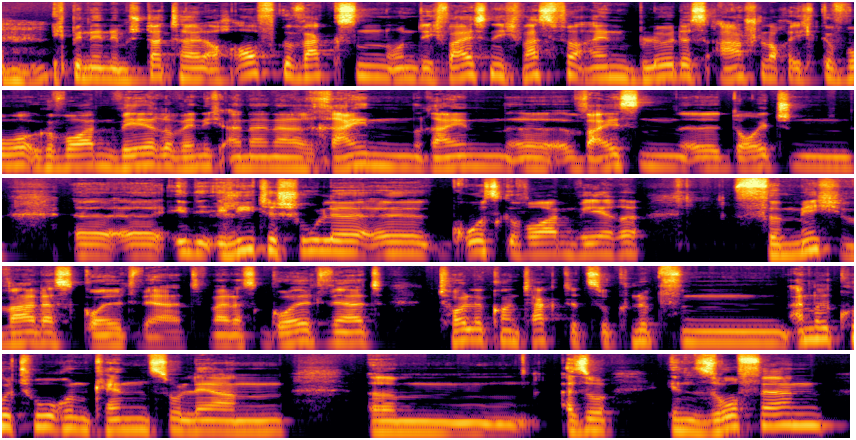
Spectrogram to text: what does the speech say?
Mhm. Ich bin in dem Stadtteil auch aufgewachsen und ich weiß nicht, was für ein blödes Arschloch ich gewo geworden wäre, wenn ich an einer rein, rein äh, weißen äh, deutschen äh, äh Eliteschule äh, groß geworden wäre. Für mich war das Gold wert, war das Gold wert, tolle Kontakte zu knüpfen, andere Kulturen kennenzulernen. Ähm, also insofern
